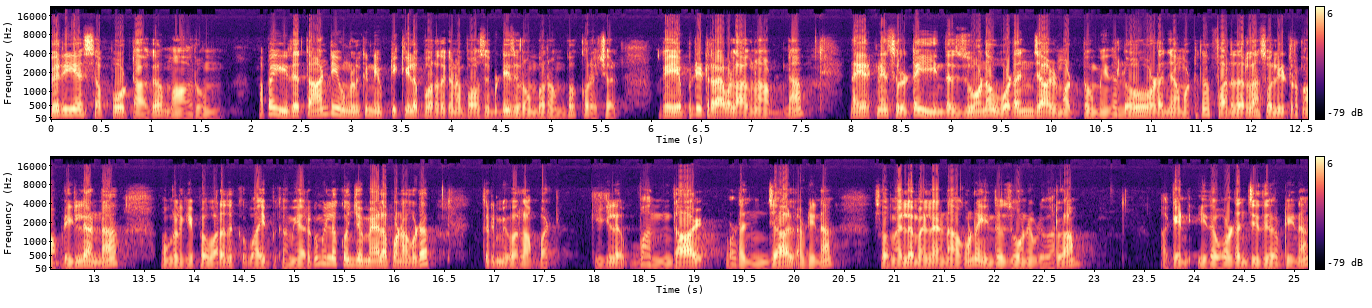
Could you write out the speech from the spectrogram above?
பெரிய சப்போர்ட்டாக மாறும். அப்போ இதை தாண்டி உங்களுக்கு நிஃப்டி கீழே போகிறதுக்கான பாசிபிலிட்டிஸ் ரொம்ப ரொம்ப குறைச்சல். ஓகே எப்படி ட்ராவல் ஆகலாம் அப்படின்னா நான் ஏற்கனவே சொல்லிட்டேன் இந்த ஜோனை உடஞ்சால் மட்டும் இந்த லோ உடஞ்சால் மட்டும் தான் ஃபர்தர்லாம் சொல்லிகிட்டு இருக்கோம். அப்படி இல்லைன்னா உங்களுக்கு இப்போ வரதுக்கு வாய்ப்பு கம்மியாக இருக்கும். இல்லை கொஞ்சம் மேலே போனால் கூட திரும்பி வரலாம். பட் கீழே வந்தால் உடஞ்சால் அப்படின்னா ஸோ மெல்ல மெல்ல என்ன ஆகும்னா இந்த ஜோன் இப்படி வரலாம். அகைன் இதை உடஞ்சிது அப்படின்னா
